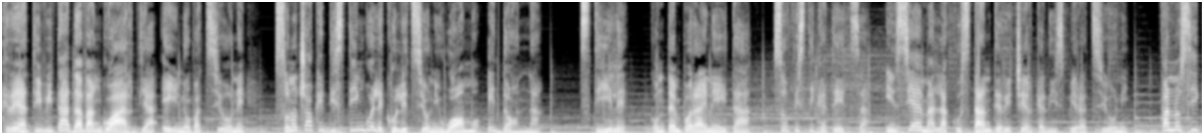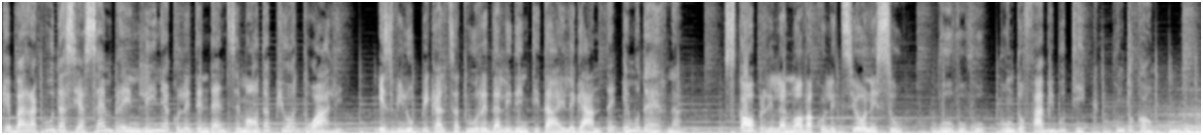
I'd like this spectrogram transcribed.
Creatività d'avanguardia e innovazione sono ciò che distingue le collezioni uomo e donna. Stile, contemporaneità, sofisticatezza, insieme alla costante ricerca di ispirazioni, fanno sì che Barracuda sia sempre in linea con le tendenze moda più attuali e sviluppi calzature dall'identità elegante e moderna. Scopri la nuova collezione su www.fabiboutique.com.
